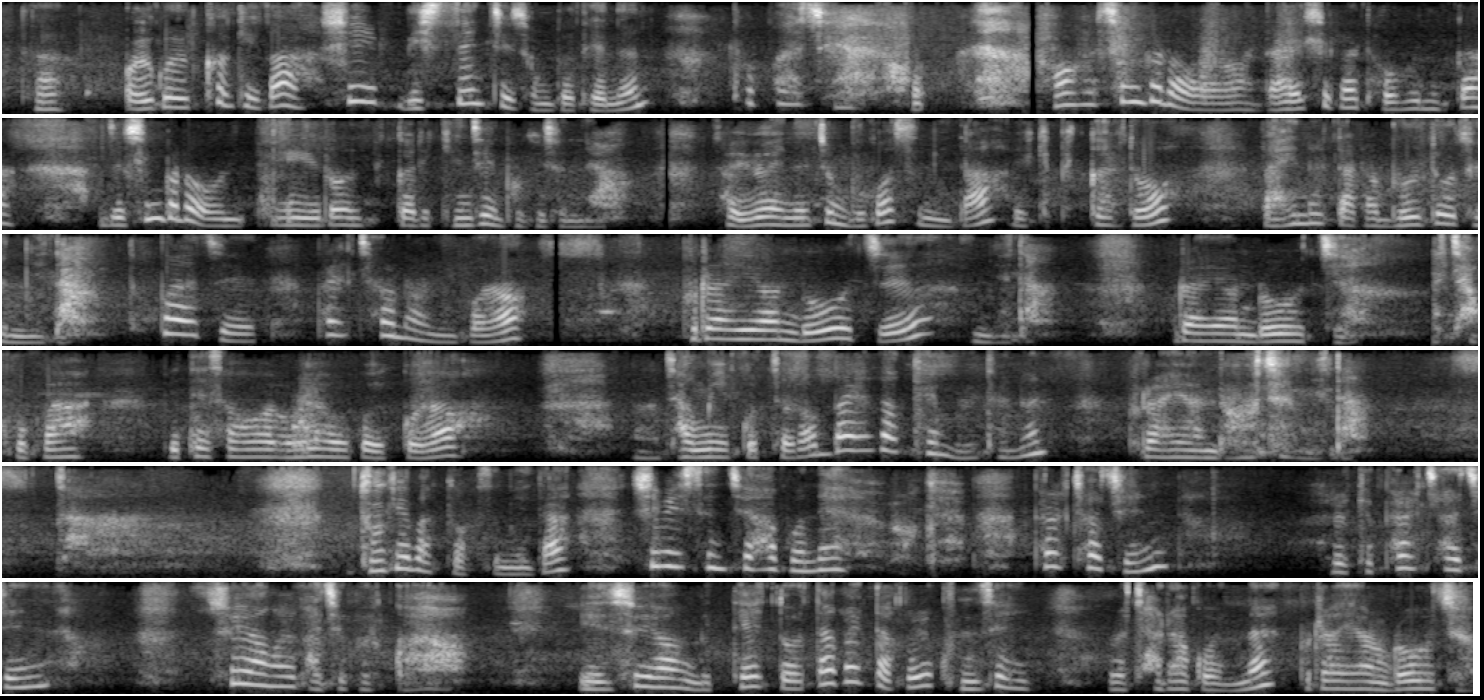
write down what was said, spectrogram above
자, 얼굴 크기가 12cm 정도 되는 토파즈예요. 어, 싱그러워요. 날씨가 더우니까 아주 싱그러운 이런 빛깔이 굉장히 보기 좋네요. 자, 이 아이는 좀 무겁습니다. 이렇게 빛깔도 라인을 따라 물도 줍니다. 토파즈 8,000원이고요. 브라이언 로즈입니다. 브라이언 로즈. 자구가 밑에서 올라오고 있고요. 어, 장미꽃처럼 빨갛게 물드는 브라이언 로즈입니다. 자, 두 개밖에 없습니다. 12cm 화분에 펼쳐진, 이렇게 펼쳐진 수영을 가지고 있고요. 이 수영 밑에 또 따글따글 군생으로 자라고 있는 브라이언 로즈.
